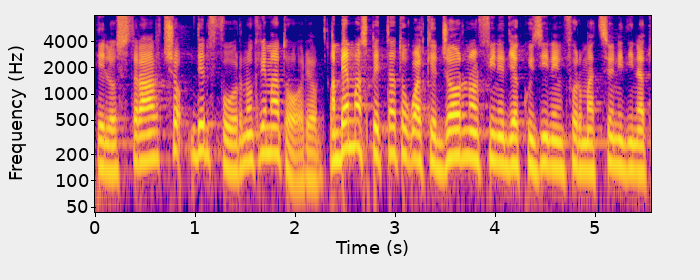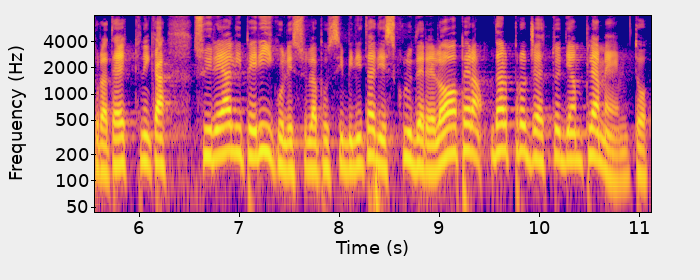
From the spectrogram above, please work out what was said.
e lo stralcio del forno crematorio. Abbiamo aspettato qualche giorno al fine di acquisire informazioni di natura tecnica sui reali pericoli e sulla possibilità di escludere l'opera dal progetto di ampliamento.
